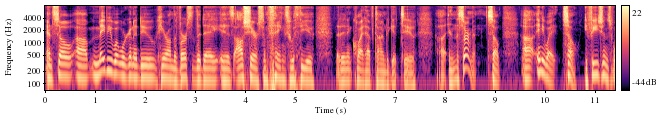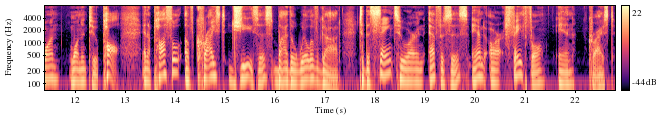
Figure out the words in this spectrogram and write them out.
And so, uh, maybe what we're going to do here on the verse of the day is I'll share some things with you that I didn't quite have time to get to uh, in the sermon. So, uh, anyway, so Ephesians 1 1 and 2. Paul, an apostle of Christ Jesus by the will of God, to the saints who are in Ephesus and are faithful in Christ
